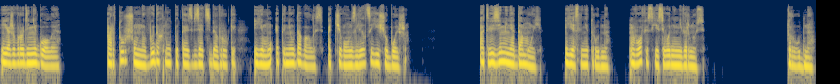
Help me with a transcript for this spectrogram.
Я же вроде не голая. Артур шумно выдохнул, пытаясь взять себя в руки, и ему это не удавалось, отчего он злился еще больше. Отвези меня домой, если не трудно. В офис я сегодня не вернусь. Трудно.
